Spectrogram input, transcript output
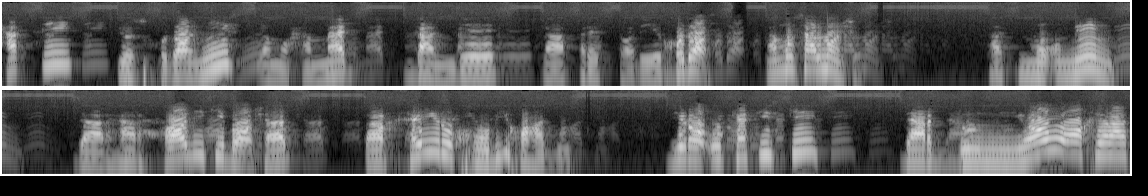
حقی جز خدا نیست و محمد بنده و فرستاده خداست و مسلمان شد. پس مؤمن در هر حالی که باشد در خیر و خوبی خواهد بود. زیرا او کسی است که در دنیا و آخرت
